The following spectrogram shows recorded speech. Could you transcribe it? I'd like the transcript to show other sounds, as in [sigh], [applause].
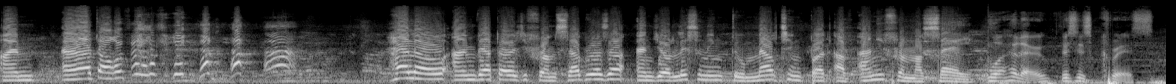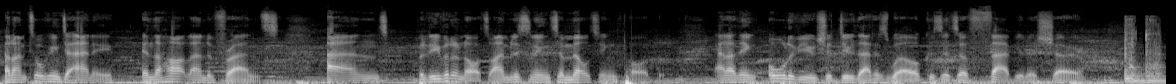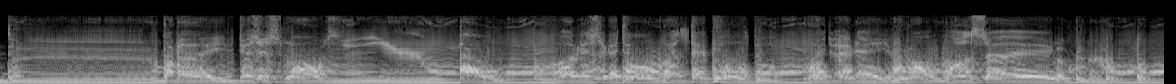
I'm. Euh, attends, [laughs] Hello, I'm Berta from Sabrosa, and you're listening to Melting Pod of Annie from Marseille. Well, hello, this is Chris, and I'm talking to Annie in the heartland of France. And believe it or not, I'm listening to Melting Pod. And I think all of you should do that as well, because it's a fabulous show. this is listening to Rustic with Eddie from Marseille. Good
